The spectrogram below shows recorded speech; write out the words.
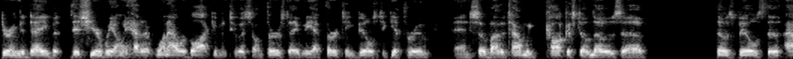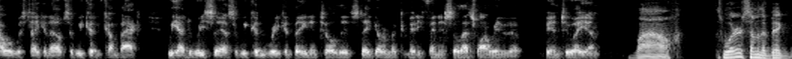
during the day, but this year we only had a one hour block given to us on Thursday. We had 13 bills to get through, and so by the time we caucused on those uh, those bills, the hour was taken up, so we couldn't come back. We had to recess, and we couldn't reconvene until the state government committee finished. So that's why we ended up being 2 a.m. Wow. So what are some of the big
